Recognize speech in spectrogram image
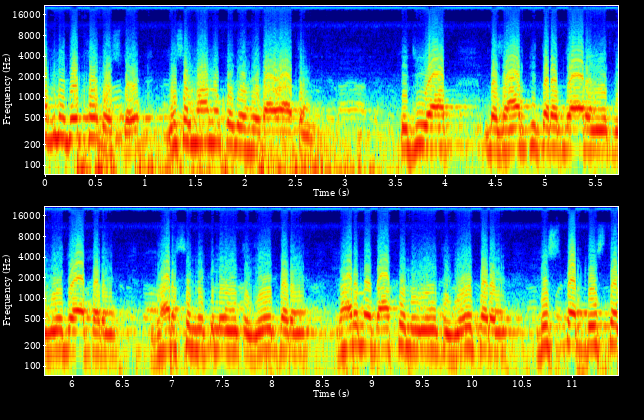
آپ نے دیکھا دوستو، مسلمانوں کو جو ہدایات ہیں کہ جی آپ بازار کی طرف جا رہے ہیں تو یہ دعا پڑھیں، گھر سے نکلے ہیں تو یہ پڑھیں، گھر میں داخل ہوئے ہیں تو یہ پڑھیں، بستر بستر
